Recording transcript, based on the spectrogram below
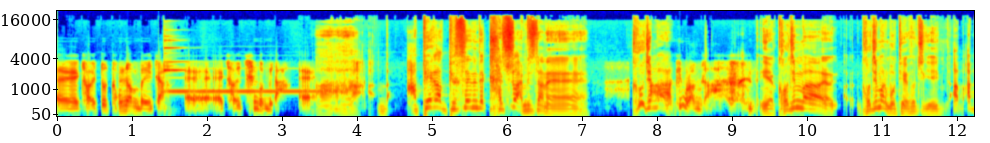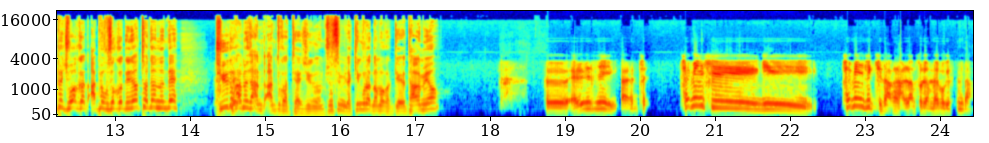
에, 저희 또 동년배이자, 에, 저희 친구입니다. 에. 아, 앞에가 비슷했는데 갈수록 안 비슷하네. 거짓말. 아, 킹브라입니다. 예, 거짓말, 거짓말 못해요, 솔직히. 앞, 앞에 좋았거 앞에 웃었거든요? 터졌는데, 뒤로 가면서 안, 안 똑같아요, 지금. 좋습니다. 김구라 넘어갈게요. 다음이요? 그 LG, 아, 최, 최민식이, 최민식 기상 알람 소리 한번 해보겠습니다.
